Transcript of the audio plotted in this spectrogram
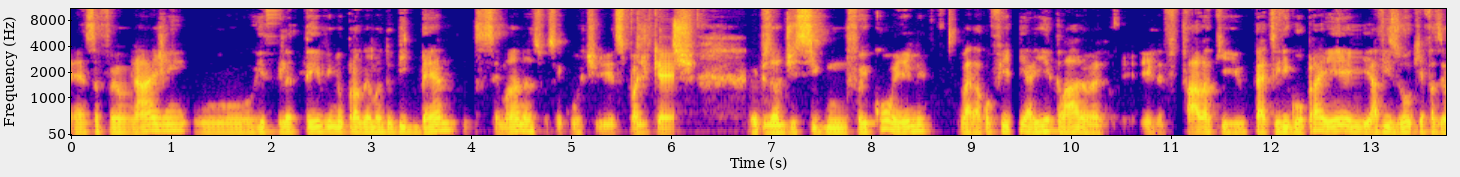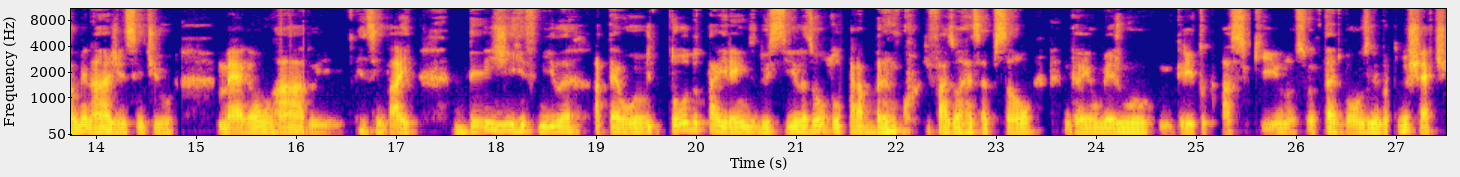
Essa foi a homenagem. O Heath Miller teve no programa do Big Ben essa semana. Se você curte esse podcast, o episódio de segundo foi com ele. Vai lá conferir. E aí, é claro, ele fala que o Pat ligou para ele, avisou que ia fazer homenagem, ele se sentiu mega honrado e assim vai. Desde Heath Miller até hoje, todo Tyrande dos Steelers, ou todo cara branco que faz uma recepção, ganha o mesmo grito clássico que o nosso Ted Bones lembrou aqui no chat.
